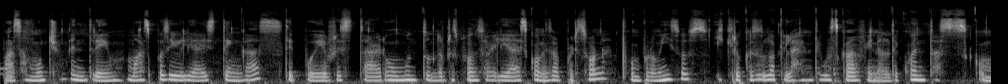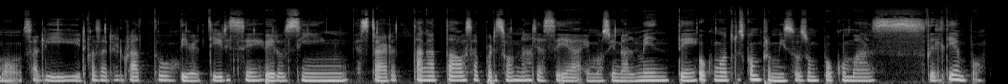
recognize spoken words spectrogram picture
Pasa mucho, entre más posibilidades tengas, te puede restar un montón de responsabilidades con esa persona, compromisos, y creo que eso es lo que la gente busca al final de cuentas, como salir, pasar el rato, divertirse, pero sin estar tan atado a esa persona, ya sea emocionalmente o con otros compromisos un poco más del tiempo.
